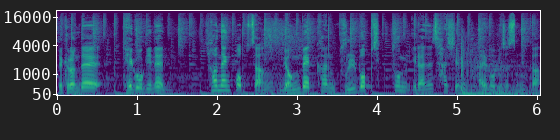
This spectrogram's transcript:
네, 그런데 개고기는 현행법상 명백한 불법 식품이라는 사실 알고 계셨습니까?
